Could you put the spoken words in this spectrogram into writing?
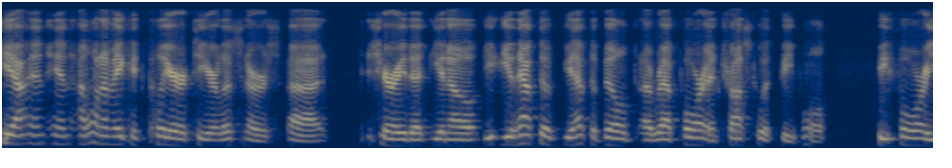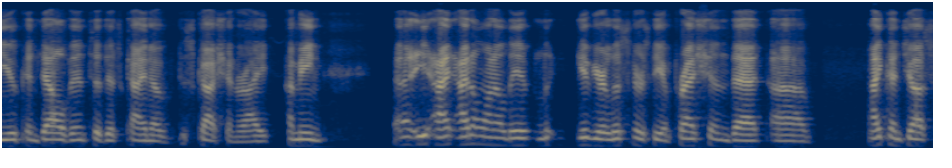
Yeah and, and i want to make it clear to your listeners uh, sherry that you know you have to you have to build a rapport and trust with people before you can delve into this kind of discussion right? I mean uh, I, I don't want to give your listeners the impression that uh, I can just,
